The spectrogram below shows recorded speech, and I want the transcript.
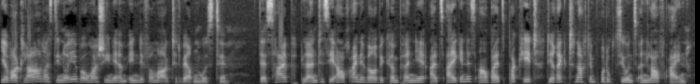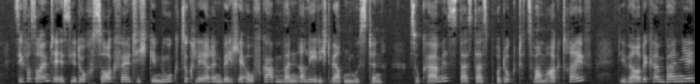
Ihr war klar, dass die neue Baumaschine am Ende vermarktet werden musste. Deshalb plante sie auch eine Werbekampagne als eigenes Arbeitspaket direkt nach dem Produktionsanlauf ein. Sie versäumte es jedoch, sorgfältig genug zu klären, welche Aufgaben wann erledigt werden mussten. So kam es, dass das Produkt zwar marktreif, die Werbekampagne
